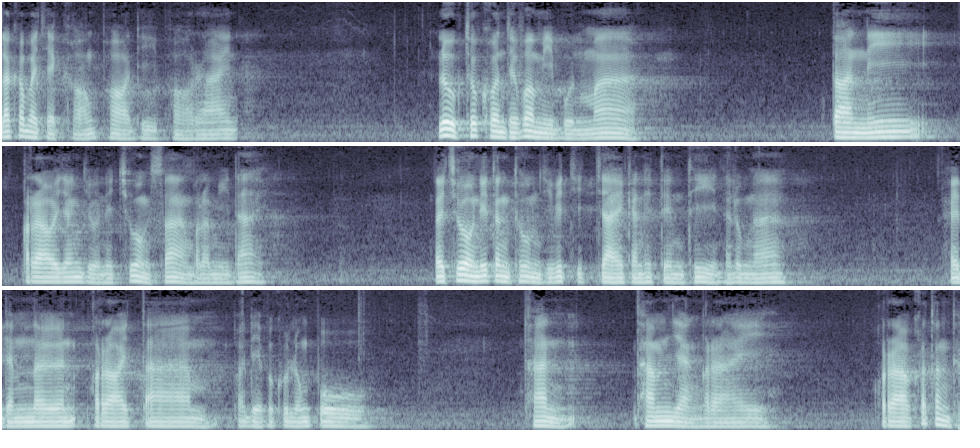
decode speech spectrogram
แล้วก็ไม่ใช่ของพอดีพอร้าย ลูกทุกคนถือว่ามีบุญมาก ตอนนี้เรายังอยู่ในช่วงสร้างบารมีได้ ในช่วงนี้ต้องทุ่มชีวิตจิตใจกันให้เต็มที่นะลุงนะ ให้ดำเนินรอยตามพระเดชพระคุณหลวงปู่ท่านทำอย่างไร เราก็ต้องท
